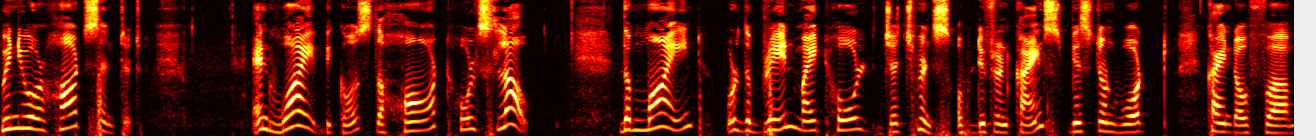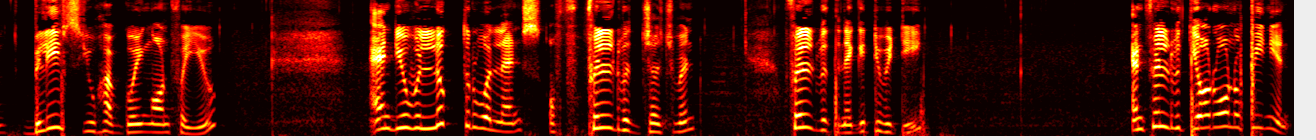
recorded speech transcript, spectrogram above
when you are heart centered. And why? Because the heart holds love. The mind or the brain might hold judgments of different kinds based on what kind of um, beliefs you have going on for you. And you will look through a lens of filled with judgment, filled with negativity, and filled with your own opinion,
